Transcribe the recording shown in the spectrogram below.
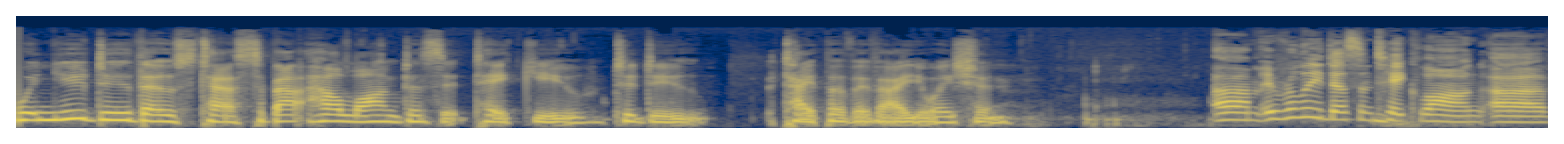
When you do those tests, about how long does it take you to do type of evaluation? Um, it really doesn't take long. Uh,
